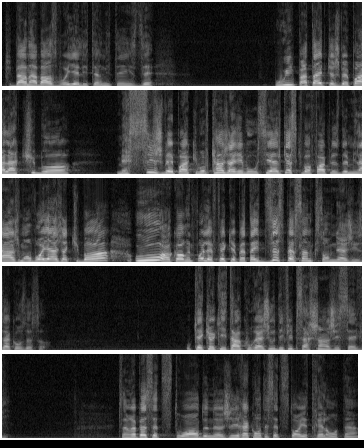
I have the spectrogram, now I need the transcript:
Puis Barnabas voyait l'éternité, il se disait, oui, peut-être que je ne vais pas aller à Cuba, mais si je ne vais pas à Cuba, quand j'arrive au ciel, qu'est-ce qui va faire plus de miracles? Mon voyage à Cuba ou, encore une fois, le fait qu'il y a peut-être 10 personnes qui sont venues à Jésus à cause de ça? Ou quelqu'un qui est encouragé au défi, puis ça a changé sa vie? Ça me rappelle cette histoire d'une. J'ai raconté cette histoire il y a très longtemps.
